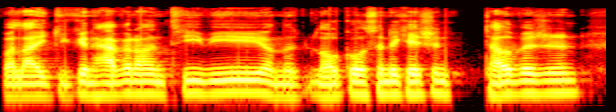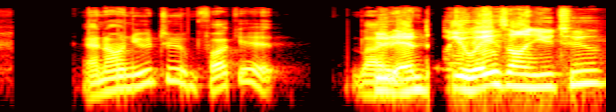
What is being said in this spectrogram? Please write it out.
but like you can have it on TV on the local syndication television and on YouTube. Fuck it. Like, Dude, NWA's on YouTube.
